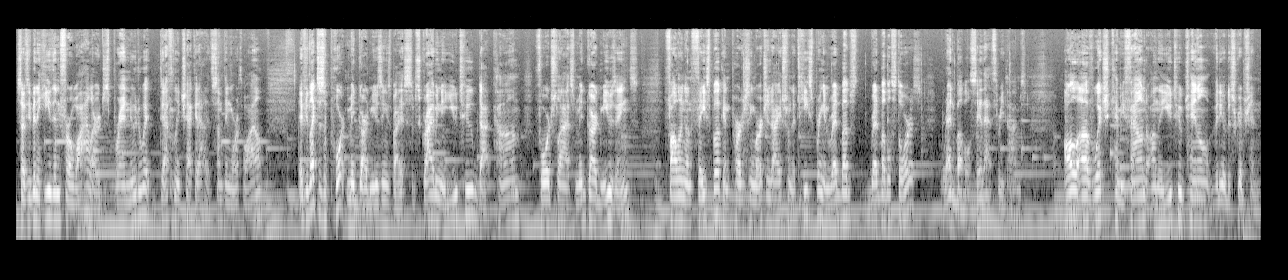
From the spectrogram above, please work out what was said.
So if you've been a heathen for a while or just brand new to it, definitely check it out. It's something worthwhile. If you'd like to support Midgard Musings by subscribing to youtube.com forward slash Midgard Musings, following on Facebook, and purchasing merchandise from the Teespring and Redbubble, Redbubble stores, Redbubble, say that three times, all of which can be found on the YouTube channel video description.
